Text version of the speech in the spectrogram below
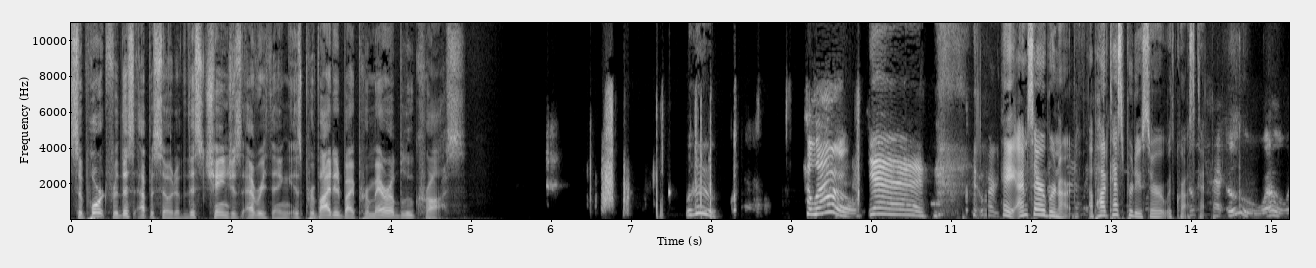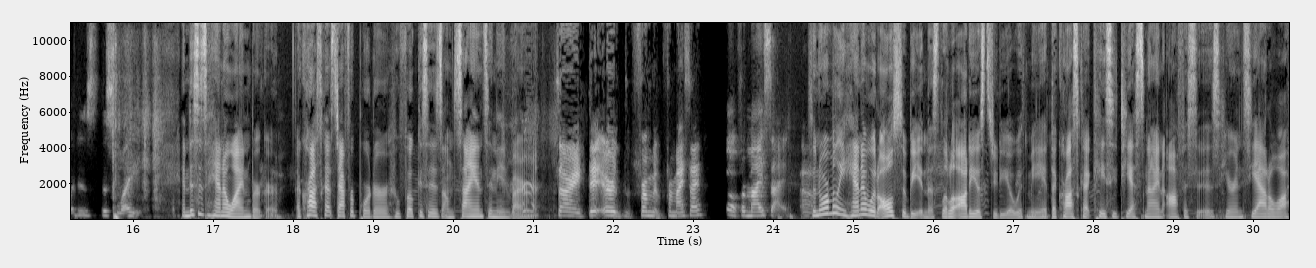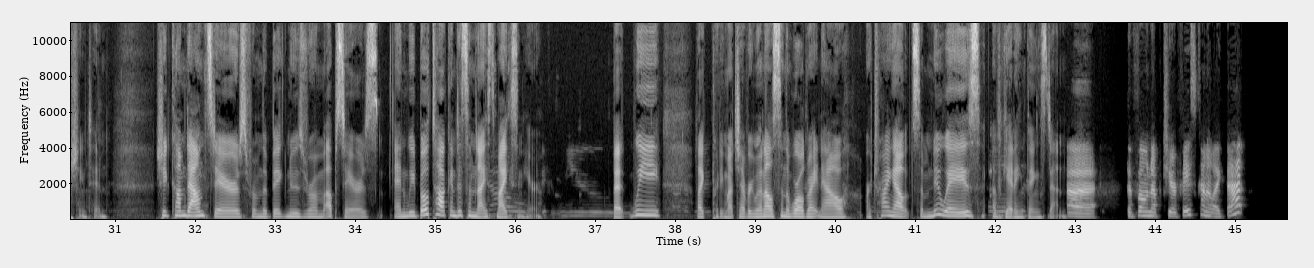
Support for this episode of This Changes Everything is provided by Premera Blue Cross. Woohoo! Hello. Yay! hey, I'm Sarah Bernard, a podcast producer with Crosscut. Okay. Ooh, whoa, what is this light? And this is Hannah Weinberger, a Crosscut staff reporter who focuses on science and the environment. Sorry, th- or from from my side? Oh, from my side. Oh. So normally Hannah would also be in this little audio studio with me at the Crosscut KCTS9 offices here in Seattle, Washington. She'd come downstairs from the big newsroom upstairs, and we'd both talk into some nice mics in here. But we, like pretty much everyone else in the world right now, are trying out some new ways of getting things done. Uh, the phone up to your face, kind of like that,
